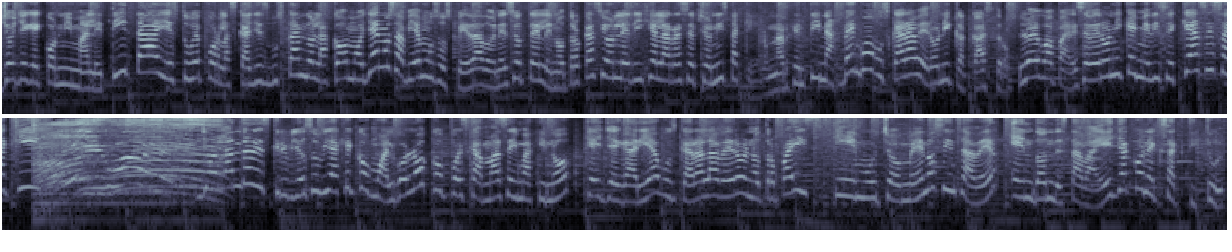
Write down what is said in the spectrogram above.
Yo llegué con mi maletita y estuve por las calles buscándola. Como ya nos habíamos hospedado en ese hotel en otra ocasión, le dije a la recepcionista, que era una argentina, vengo a buscar a Verónica Castro. Luego aparece Verónica y me dice, ¿qué haces aquí? Yolanda describió su viaje como algo loco, pues jamás se imaginó que llegaría a buscar a la Vero en otro país. Y mucho menos sin saber en dónde estaba ella con exactitud.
